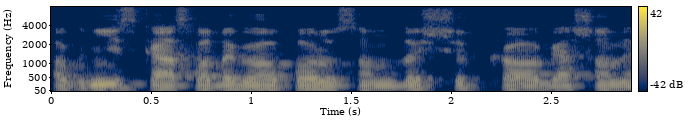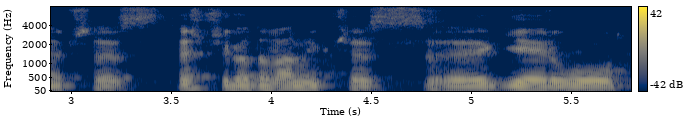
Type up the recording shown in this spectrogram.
ogniska słabego oporu są dość szybko gaszone przez też przygotowanych przez Gierłu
